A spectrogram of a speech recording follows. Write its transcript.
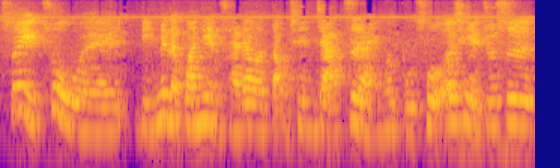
所以作为里面的关键材料的导线价自然也会不错。而且就是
